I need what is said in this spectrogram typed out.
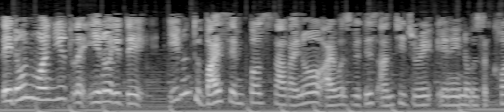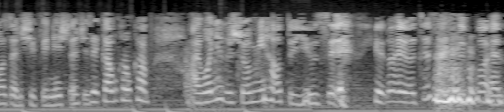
they don't want you like you know if they even to buy simple stuff. I know I was with this auntie during and you know, it was a course and she finished and she said, "Come, come, come! I want you to show me how to use it." you know, it was just as simple as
